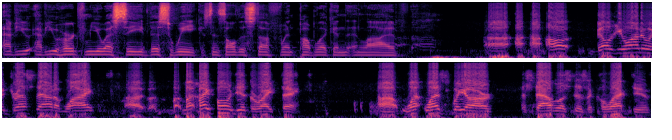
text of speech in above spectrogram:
Have you have you heard from USC this week since all this stuff went public and, and live? I, Bill, do you want to address that of why uh, my, my, phone did the right thing? Uh, once we are established as a collective,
